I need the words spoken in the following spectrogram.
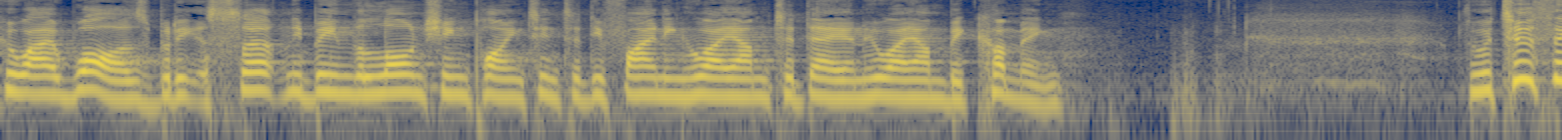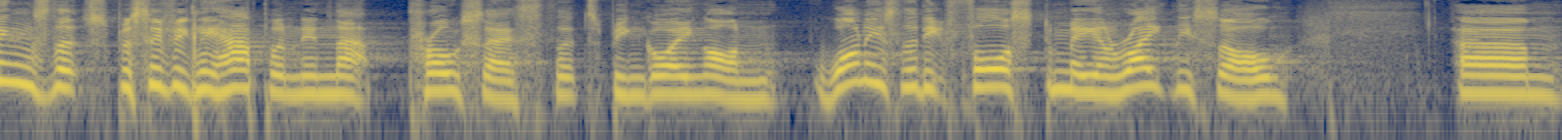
who I was, but it has certainly been the launching point into defining who I am today and who I am becoming. There were two things that specifically happened in that process that's been going on. One is that it forced me, and rightly so, um,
